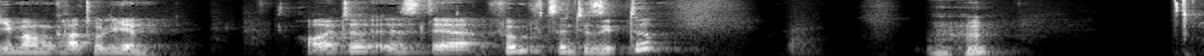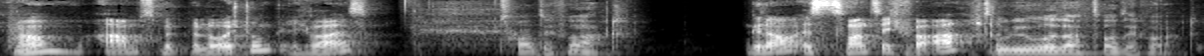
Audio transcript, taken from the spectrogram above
jemandem gratulieren. Heute ist der 15.07. Mhm. Ja, abends mit Beleuchtung, ich weiß. 20 vor 8. Genau, ist 20 vor 8. Studio sagt 20 vor 8.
